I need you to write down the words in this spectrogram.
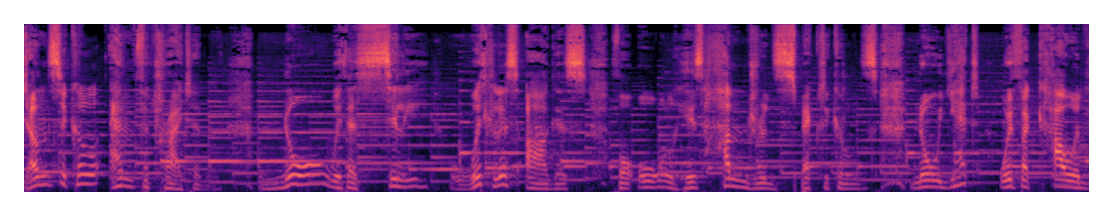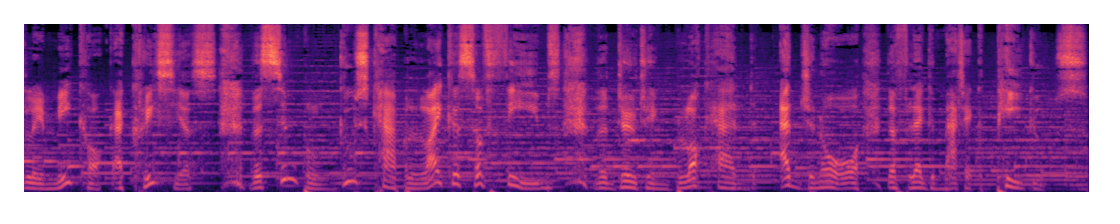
duncical Amphitryon, nor with a silly, witless Argus for all his hundred spectacles, nor yet with the cowardly Meacock Acrisius, the simple goosecap Lycus of Thebes, the doting blockhead Agenor, the phlegmatic pea-goose.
